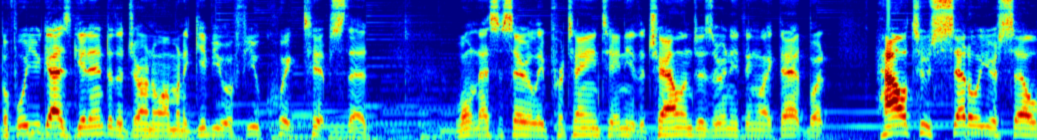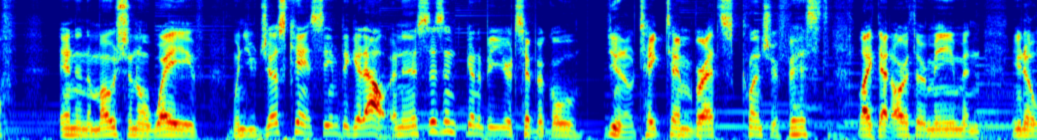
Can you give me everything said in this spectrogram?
Before you guys get into the journal, I'm going to give you a few quick tips that won't necessarily pertain to any of the challenges or anything like that, but how to settle yourself in an emotional wave when you just can't seem to get out. And this isn't going to be your typical you know, take 10 breaths, clench your fist, like that Arthur meme, and, you know,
